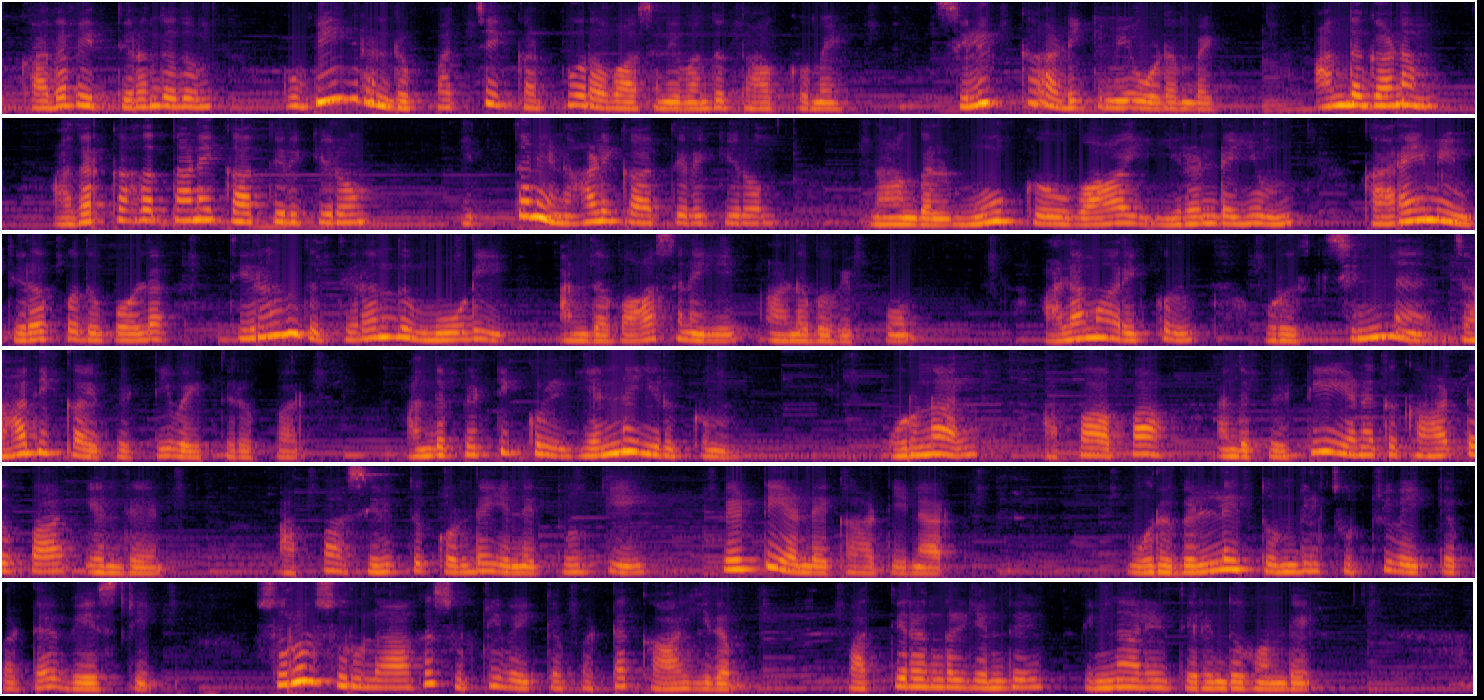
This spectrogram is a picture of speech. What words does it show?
கதவை திறந்ததும் குபீரென்று பச்சை கற்பூர வாசனை வந்து தாக்குமே. சிலிர்க்க அடிக்குமே உடம்பை. அந்த கணம் அதற்காகத்தானே காத்திருக்கிறோம்? இத்தனை நாளை காத்திருக்கிறோம்? நாங்கள் மூக்கு வாய் இரண்டையும் கரைமீன் திறப்பது போல திறந்து திறந்து மூடி அந்த வாசனையை அனுபவிப்போம். அலமாரிக்குள் ஒரு சின்ன ஜாதிக்காய் பெட்டி வைத்திருப்பார். அந்த பெட்டிக்குள் என்ன இருக்கும்? ஒரு நாள் அப்பா அப்பா அந்த பெட்டியை எனக்கு காட்டுப்பா என்றேன். அப்பா சிரித்துக்கொண்டே என்னை தூக்கி பெட்டி என்னை காட்டினார். ஒரு வெள்ளை துண்டில் சுற்றி வைக்கப்பட்ட வேஷ்டி சுருள் சுருளாக சுற்றி வைக்கப்பட்ட காகிதம் பத்திரங்கள் என்று பின்னாளில் தெரிந்து கொண்டேன்.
